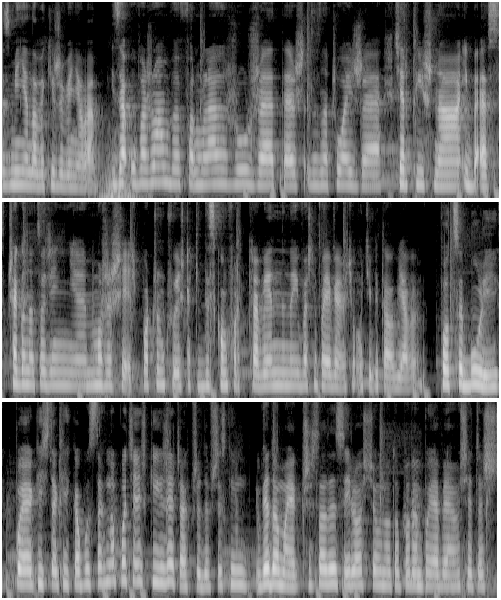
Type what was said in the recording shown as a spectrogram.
zmienia nawyki żywieniowe. I zauważyłam w formularzu, że też zaznaczyłaś, że cierpisz na IBS, czego na co dzień nie możesz jeść, po czym czujesz taki dyskomfort trawienny, no i właśnie pojawiają się u Ciebie te objawy. Po cebuli, po jakichś takich kapustach, no po ciężkich rzeczach przede wszystkim. Wiadomo, jak przesadzę z ilością, no to potem pojawiają się też,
